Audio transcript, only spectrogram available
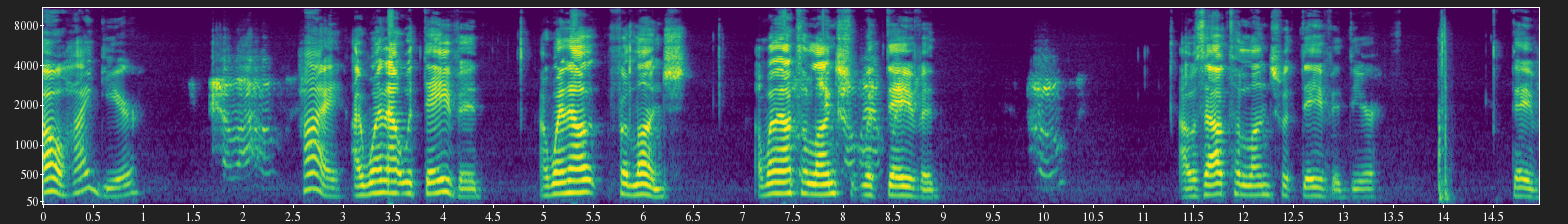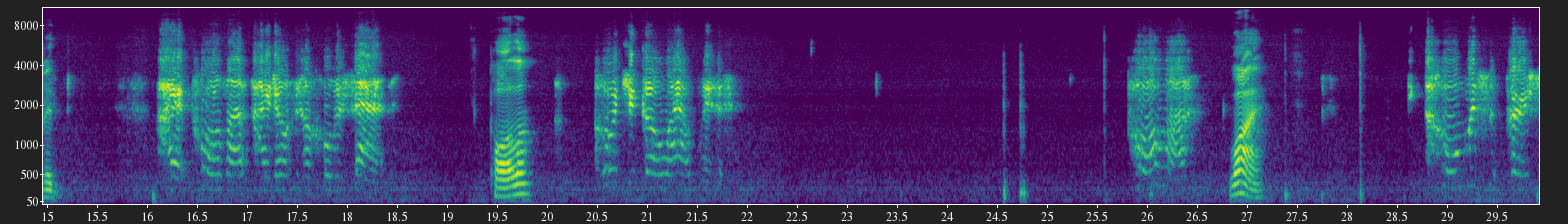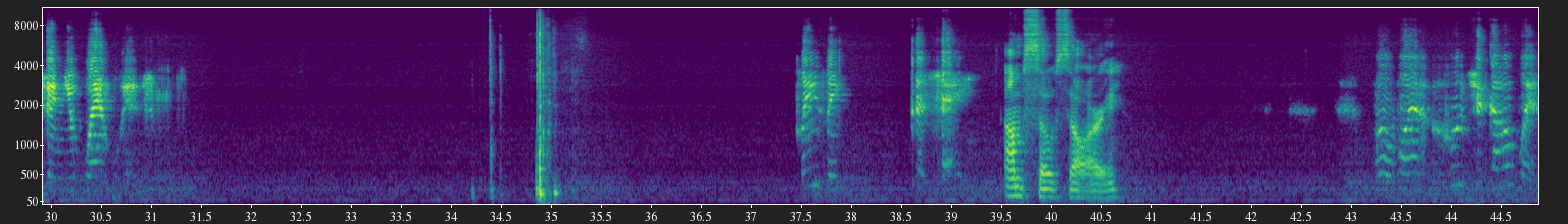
Oh, hi, dear. Hello? Hi. I went out with David. I went out for lunch. I went out to lunch with out with- David. Who? I was out to lunch with David, dear. David. I Paula, I don't know who's that. Paula? Who'd you go out with? Paula, Why? who was the person you went with? Please be to say. I'm so sorry. Well, what, who'd you go with?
